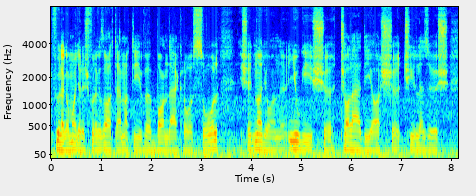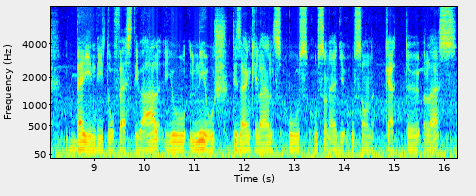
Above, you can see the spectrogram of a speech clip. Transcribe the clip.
főleg a magyar és főleg az alternatív bandákról szól, és egy nagyon nyugis, családias, csillezős, beindító fesztivál június 19, 20, 21, 22 lesz.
